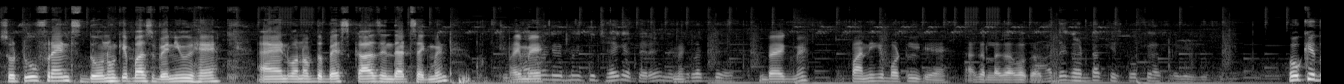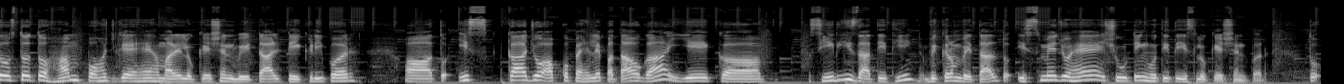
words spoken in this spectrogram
सो टू फ्रेंड्स दोनों के पास वेन्यू है and one of the best cars in that segment भाई मैं में कुछ है क्या तेरे? तो दे बैग में पानी की बोतल क्या है अगर लगा हुआ कर आधे घंटा किसको प्यास लगेगी? ओके okay, दोस्तों तो हम पहुँच गए हैं हमारे लोकेशन वेटाल टेकड़ी पर. तो इसका जो आपको पहले पता होगा ये एक सीरीज़ आती थी विक्रम वेताल तो इसमें जो है शूटिंग होती थी इस लोकेशन पर। तो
